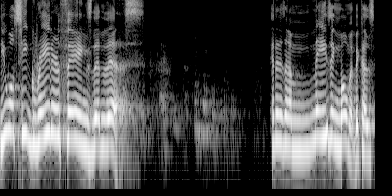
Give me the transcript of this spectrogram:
You will see greater things than this. And it is an amazing moment because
